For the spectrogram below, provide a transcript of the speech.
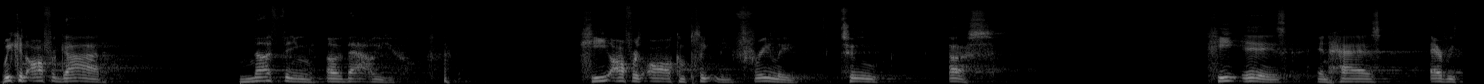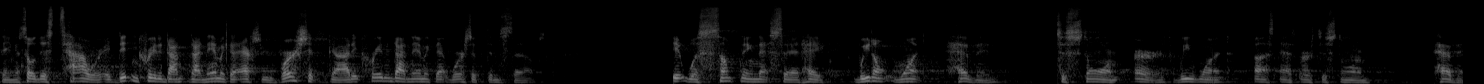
We can offer God nothing of value. he offers all completely, freely to us. He is and has everything. And so this tower, it didn't create a dy- dynamic that actually worshiped God, it created a dynamic that worshiped themselves. It was something that said, hey, we don't want heaven to storm earth. We want us as earth to storm heaven.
